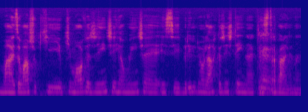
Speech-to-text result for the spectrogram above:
Mas eu acho que o que move a gente realmente é esse brilho no olhar que a gente tem, né, com esse É. trabalho, né?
